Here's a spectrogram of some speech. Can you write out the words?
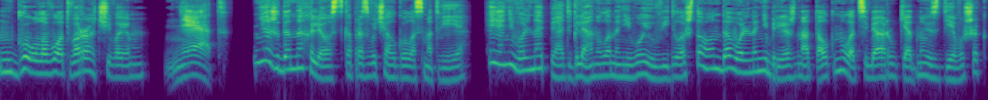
Голову отворачиваем. Нет, Неожиданно хлестко прозвучал голос Матвея, и я невольно опять глянула на него и увидела, что он довольно небрежно оттолкнул от себя руки одной из девушек,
